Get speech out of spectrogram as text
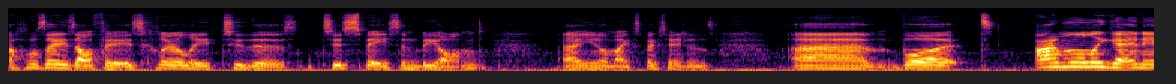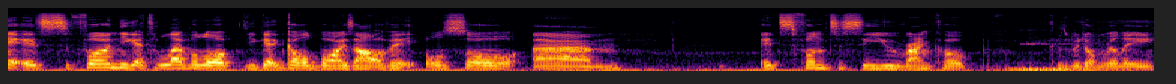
Hosea's outfit is clearly to the to space and beyond. Uh, you know my expectations. Um, but I'm only getting it. It's fun. You get to level up. You get gold boys out of it. Also, um, it's fun to see you rank up because we don't really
